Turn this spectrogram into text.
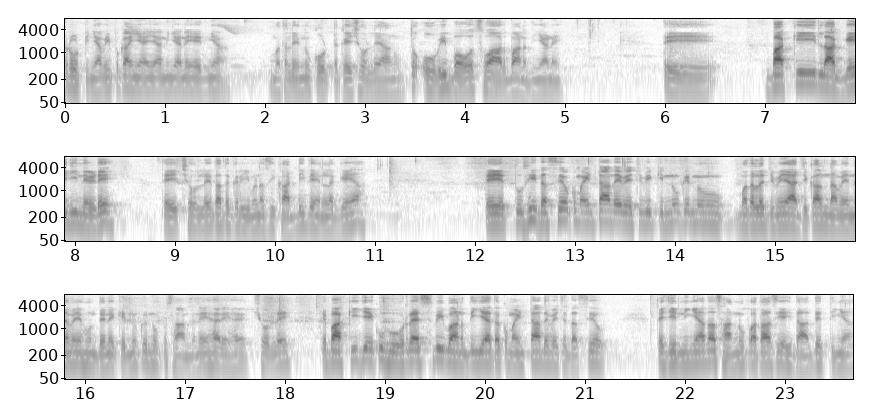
ਰੋਟੀਆਂ ਵੀ ਪਕਾਈਆਂ ਜਾਂਦੀਆਂ ਨੇ ਇਹਦੀਆਂ, ਮਤਲਬ ਇਹਨੂੰ ਕੁੱਟ ਕੇ ਛੋਲਿਆਂ ਨੂੰ, ਤੇ ਉਹ ਵੀ ਬਹੁਤ ਸਵਾਦ ਬਣਦੀਆਂ ਨੇ। ਤੇ ਬਾਕੀ ਲਾਗੇ ਜੀ ਨੇੜੇ, ਤੇ ਛੋਲੇ ਤਾਂ ਤਕਰੀਬਨ ਅਸੀਂ ਕੱਢ ਹੀ ਦੇਣ ਲੱਗੇ ਆ ਤੇ ਤੁਸੀਂ ਦੱਸਿਓ ਕਮੈਂਟਾਂ ਦੇ ਵਿੱਚ ਵੀ ਕਿੰਨੂੰ ਕਿੰਨੂੰ ਮਤਲਬ ਜਿਵੇਂ ਅੱਜ ਕੱਲ ਨਵੇਂ ਨਵੇਂ ਹੁੰਦੇ ਨੇ, ਕਿੰਨੂੰ ਕਿੰਨੂੰ ਪਸੰਦ ਨੇ ਹਰੇ ਹਰੇ ਛੋਲੇ। ਤੇ ਬਾਕੀ ਜੇ ਕੋਈ ਹੋਰ ਰੈਸਪੀ ਬਣਦੀ ਹੈ ਤਾਂ ਕਮੈਂਟਾਂ ਦੇ ਵਿੱਚ ਦੱਸਿਓ। ਤੇ ਜਿੰਨੀਆਂ ਤਾਂ ਸਾਨੂੰ ਪਤਾ ਸੀ ਅਸੀਂ ਦੱਸ ਦਿੱਤੀਆਂ।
